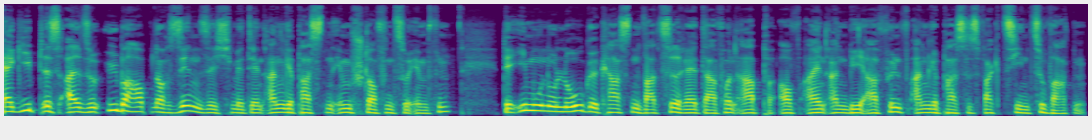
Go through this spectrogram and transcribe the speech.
Ergibt es also überhaupt noch Sinn, sich mit den angepassten Impfstoffen zu impfen? Der Immunologe Carsten Watzel rät davon ab, auf ein an BA5 angepasstes Vakzin zu warten.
